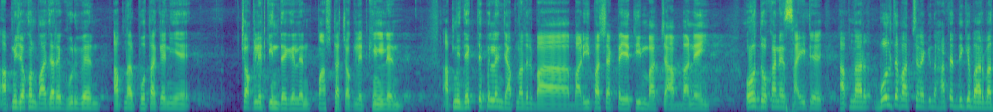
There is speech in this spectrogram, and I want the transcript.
আপনি যখন বাজারে ঘুরবেন, আপনার পোতাকে নিয়ে চকলেট কিনতে গেলেন, পাঁচটা চকলেট কিনলেন আপনি দেখতে পেলেন যে আপনাদের বাড়ির পাশে একটা এতিম বাচ্চা আব্বা নেই। ও দোকানের সাইটে আপনার বলতে পারছে না, কিন্তু হাতের দিকে বারবার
